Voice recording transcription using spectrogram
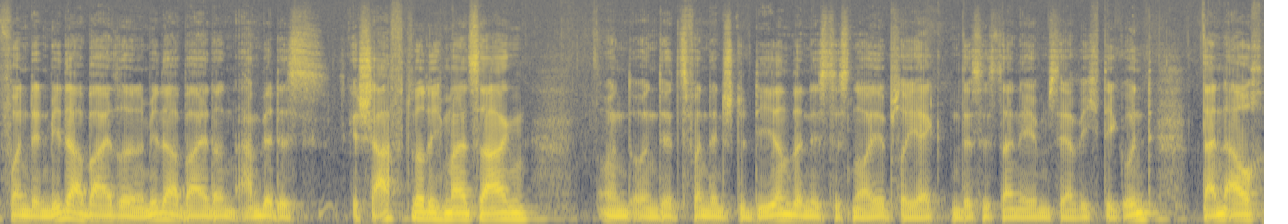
von den Mitarbeiterinnen und Mitarbeitern haben wir das geschafft, würde ich mal sagen. Und, und jetzt von den Studierenden ist das neue Projekt und das ist dann eben sehr wichtig. Und dann auch,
